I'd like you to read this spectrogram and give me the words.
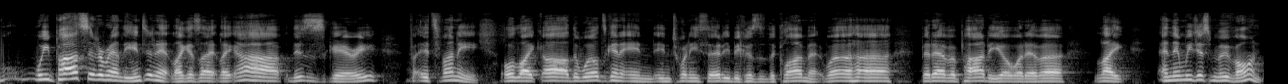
we pass it around the internet like it's like like ah this is scary. It's funny. Or like oh the world's going to end in 2030 because of the climate. Well uh, better have a party or whatever. Like and then we just move on.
